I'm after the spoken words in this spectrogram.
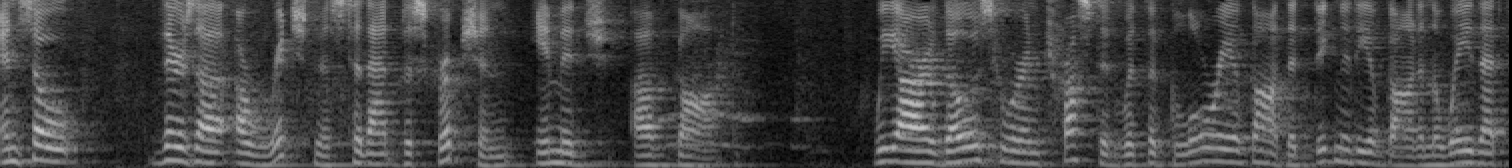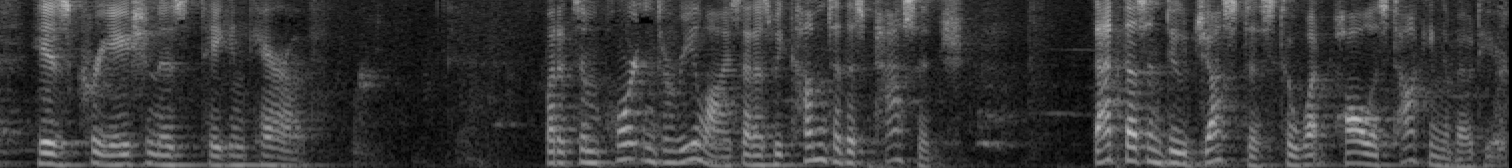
And so there's a, a richness to that description, image of God. We are those who are entrusted with the glory of God, the dignity of God, and the way that His creation is taken care of. But it's important to realize that as we come to this passage, that doesn't do justice to what Paul is talking about here.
